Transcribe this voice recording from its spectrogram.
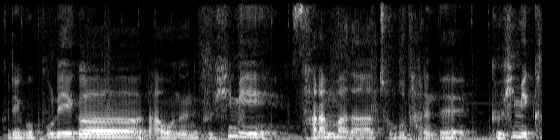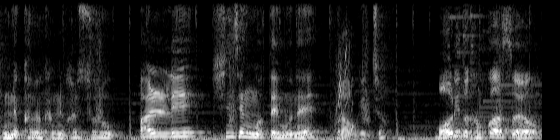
그리고 뿌리가 나오는 그 힘이 사람마다 전부 다른데 그 힘이 강력하면 강력할수록 빨리 신생모 때문에 돌아오겠죠. 머리도 감고 왔어요.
